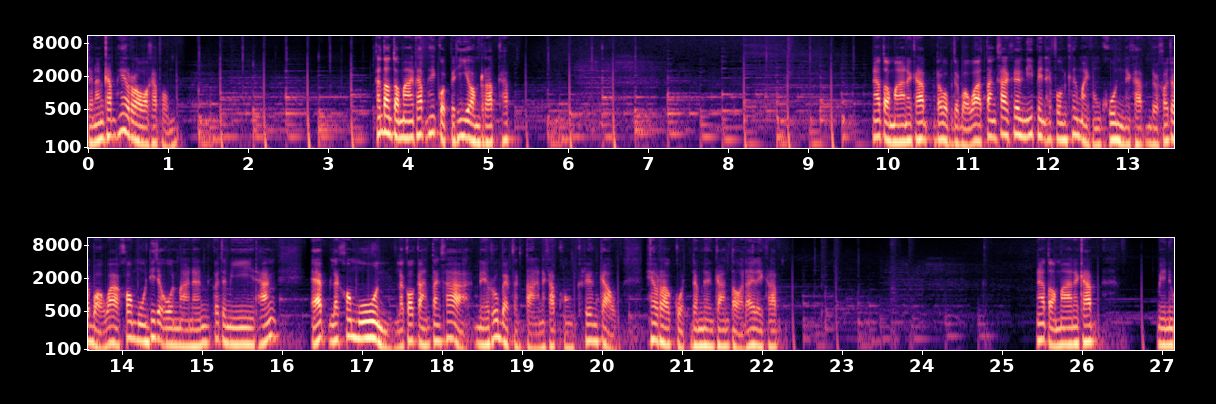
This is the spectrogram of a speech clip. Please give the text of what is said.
จากนั้นครับให้รอครับผมขั้นตอนต่อมาครับให้กดไปที่ยอมรับครับหน้าต่อมานะครับระบบจะบอกว่าตั้งค่าเครื่องนี้เป็น iPhone เครื่องใหม่ของคุณนะครับโดยเขาจะบอกว่าข้อมูลที่จะโอนมานั้น ก็จะมีทั้งแอป และข้อมูล แล้วก็การตั้งค่าในรูปแบบต่างๆนะครับของเครื่องเก่า ให้เรากดดำเนินการต่อได้เลยครับ หน้าต่อมานะครับ เมนู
